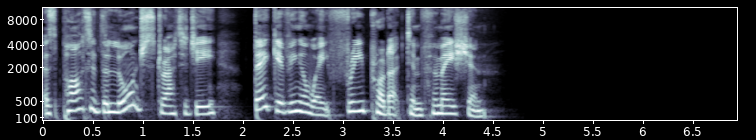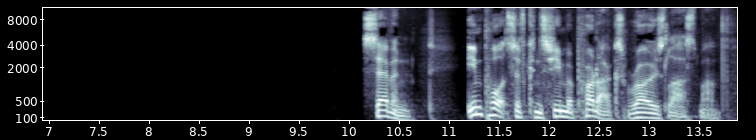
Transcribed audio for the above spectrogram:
As part of the launch strategy, they're giving away free product information. Seven, imports of consumer products rose last month.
